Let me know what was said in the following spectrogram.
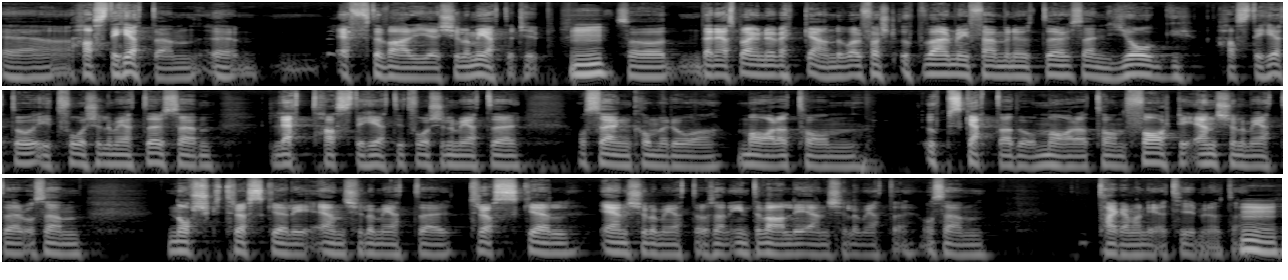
eh, hastigheten eh, efter varje kilometer typ. Mm. Så den jag sprang nu i veckan, då var det först uppvärmning fem minuter, sen jogg hastighet då i två kilometer, sen lätt hastighet i två kilometer och sen kommer då maraton, uppskattad då maratonfart i en kilometer och sen norsk tröskel i en kilometer, tröskel en kilometer och sen intervall i en kilometer och sen taggar man ner 10 minuter. Mm.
